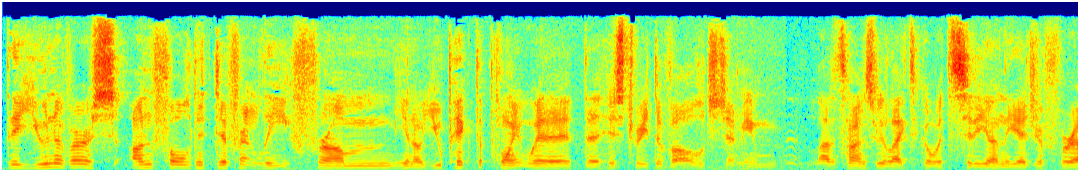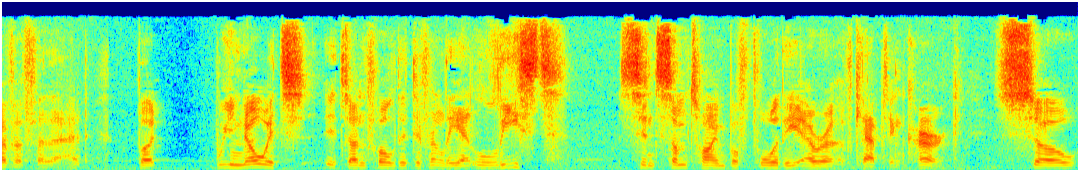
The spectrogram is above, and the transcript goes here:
the universe unfolded differently from you know you pick the point where the history divulged. I mean, a lot of times we like to go with the City on the Edge of Forever for that, but we know it's it's unfolded differently at least since sometime before the era of Captain Kirk. So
